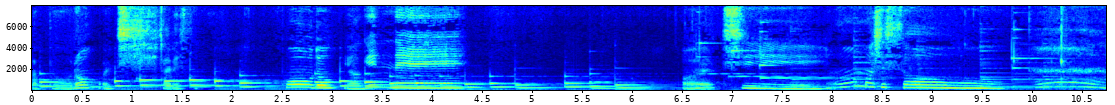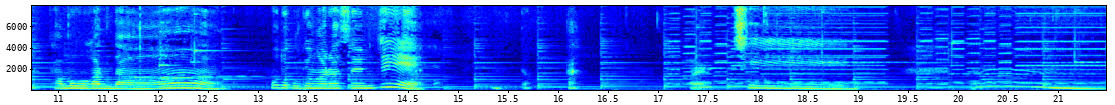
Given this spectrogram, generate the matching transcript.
앞으로. 옳지. 잘했어. 포도, 여기 있네. 옳지. 아, 맛있어. 다 먹어 간다. 포도 구경하러 왔어, 윤지? 응, 또, 아. 옳지. 음.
